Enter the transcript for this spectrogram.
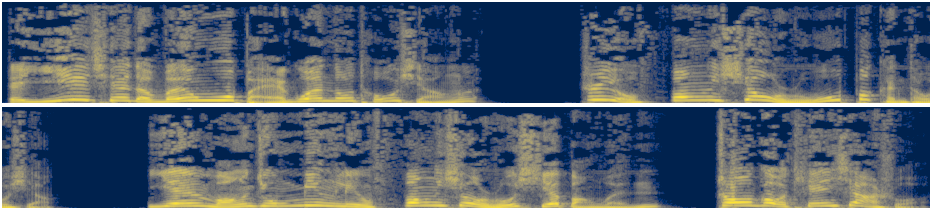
这一切的文武百官都投降了，只有方孝孺不肯投降，燕王就命令方孝孺写榜文，昭告天下说：“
